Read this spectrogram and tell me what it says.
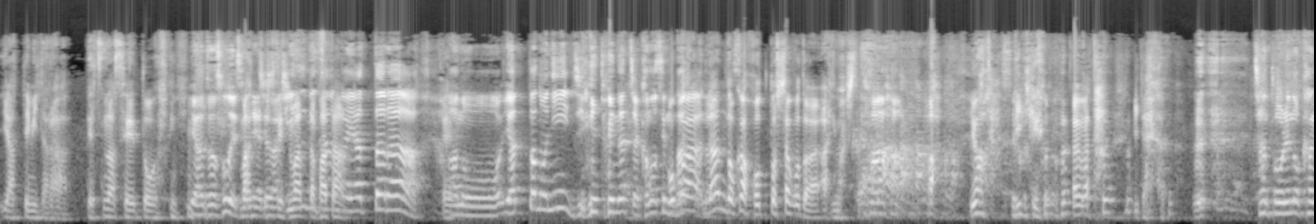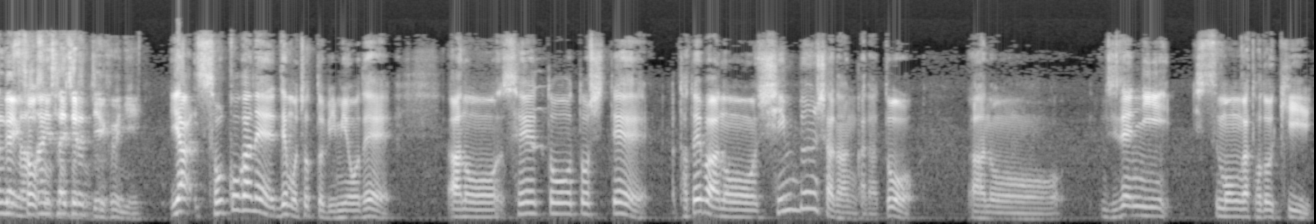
やってみたら、別な政党にいや、そうですよね。マッチしてしまったパターン。やったら、あええのーやったのに自民党になっちゃう可能性も僕は何度かほっとしたことはありました。ああ、よかった、立憲、あよかった、みたいな。ちゃんと俺の考えがそうそうそうそう反映されてるっていうふうに。いや、そこがね、でもちょっと微妙で、あの、政党として、例えばあの、新聞社なんかだと、あの、事前に質問が届き、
